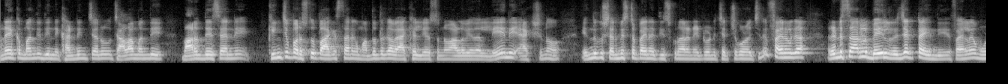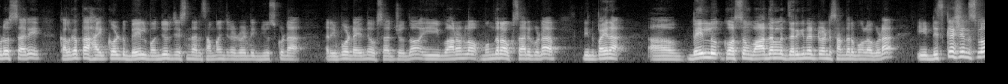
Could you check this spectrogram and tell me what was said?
అనేక మంది దీన్ని ఖండించారు. చాలామంది భారతదేశాన్ని కించపరుస్తూ పాకిస్తాన్కి మద్దతుగా వ్యాఖ్యలు చేస్తున్న వాళ్ళ మీద లేని యాక్షన్ ఎందుకు శర్మిష్ట పైన తీసుకున్నారనేటువంటి చర్చ కూడా వచ్చింది. ఫైనల్గా రెండుసార్లు బెయిల్ రిజెక్ట్ అయింది. ఫైనల్గా మూడోసారి కలకత్తా హైకోర్టు బెయిల్ మంజూరు చేసిన దానికి సంబంధించినటువంటి న్యూస్ కూడా రిపోర్ట్ అయింది ఒకసారి చూద్దాం. ఈ వారంలో ముందర ఒకసారి కూడా దీనిపైన బెయిల్ కోసం వాదనలు జరిగినటువంటి సందర్భంలో కూడా ఈ డిస్కషన్స్లో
